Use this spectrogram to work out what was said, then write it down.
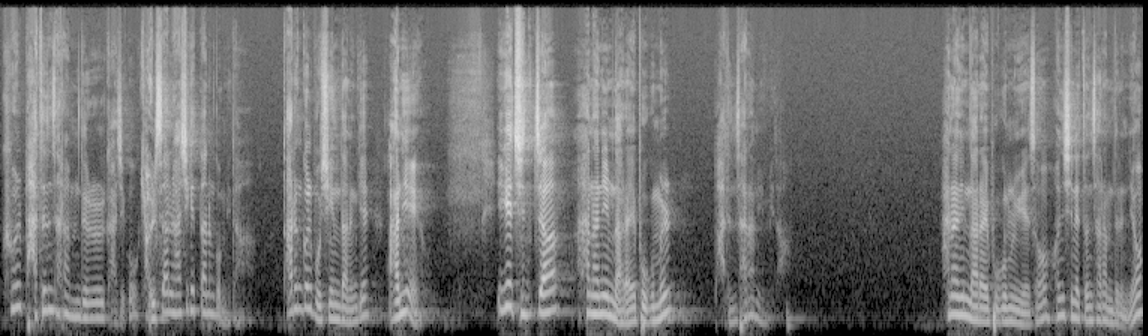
그걸 받은 사람들을 가지고 결산을 하시겠다는 겁니다. 다른 걸 보신다는 게 아니에요. 이게 진짜 하나님 나라의 복음을 받은 사람입니다. 하나님 나라의 복음을 위해서 헌신했던 사람들은요,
